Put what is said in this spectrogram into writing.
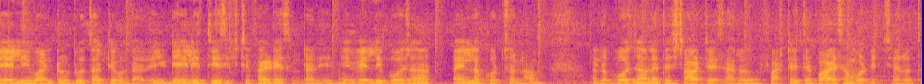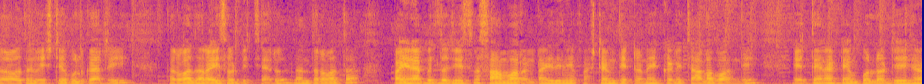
daily one to two thirty ఉంటుంది. Daily three sixty five days ఉంటుంది. మేము వెళ్ళి భోజన లైన్లో కూర్చున్నాం. అండ్ భోజనాలు అయితే స్టార్ట్ చేశారు. ఫస్ట్ అయితే పాయసం వడ్డించారు తర్వాత వెజిటేబుల్ కర్రీ తర్వాత రైస్ వడ్డించారు దాని తర్వాత పైనాపిల్తో చేసిన సాంబార్ అంట. ఇది నేను ఫస్ట్ టైం తింటాను. ఇక్కడనే చాలా బాగుంది. ఎంతైనా టెంపుల్లో చేసిన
